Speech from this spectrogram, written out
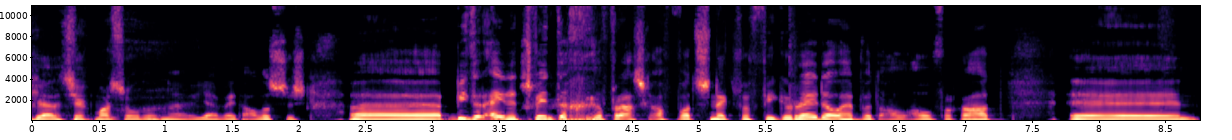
jij dat zegt Marcel, dan jij weet alles. Dus, uh, Pieter21 vraagt zich af wat snacks van Figueredo. Hebben we het al over gehad. En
